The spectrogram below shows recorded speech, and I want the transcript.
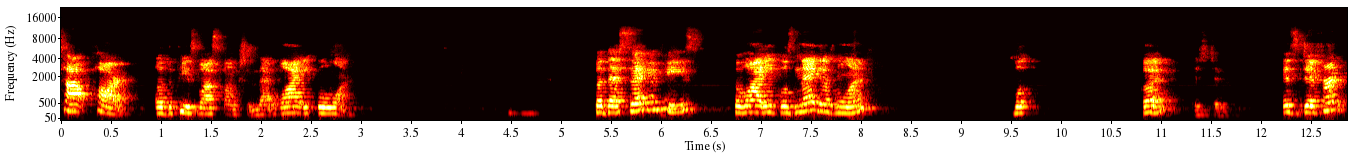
top part of the piecewise function, that y equal one. But that second piece, the y equals negative one, well, go ahead, It's different. it's different.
